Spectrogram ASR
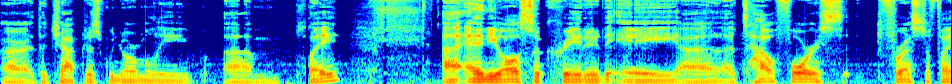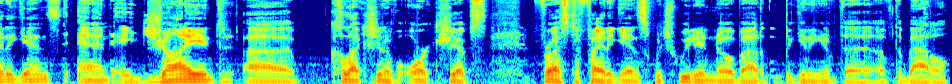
uh, the chapters we normally um, play. Uh, and he also created a, uh, a Tau force for us to fight against and a giant collection of orc ships for us to fight against, which we didn't know about at the beginning of the of the battle.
